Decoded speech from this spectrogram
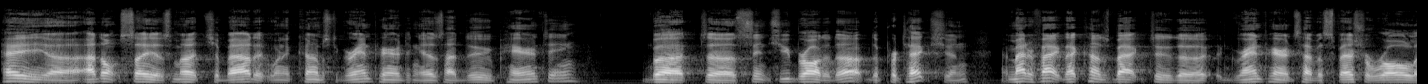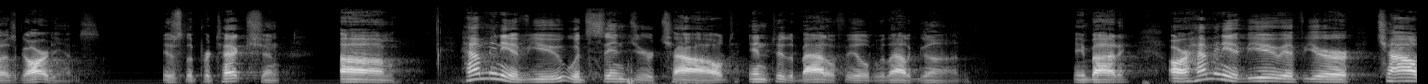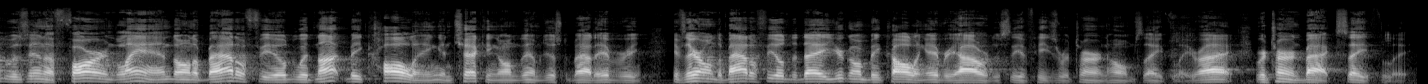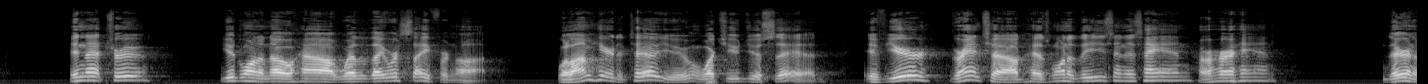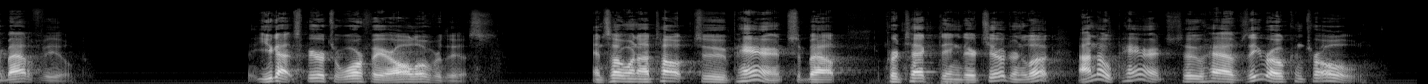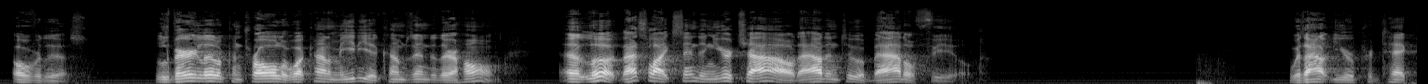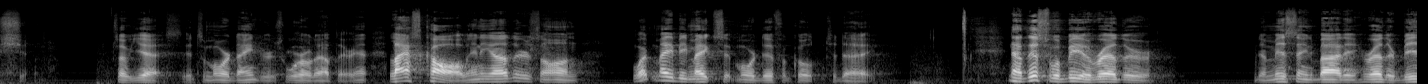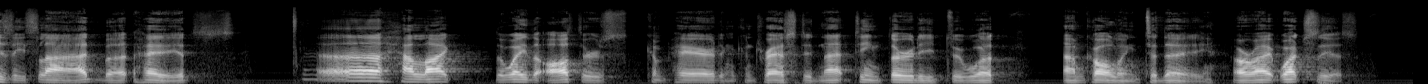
Hey, uh, I don't say as much about it when it comes to grandparenting as I do parenting, but uh, since you brought it up, the protection, matter of fact, that comes back to the grandparents have a special role as guardians, is the protection. Um, how many of you would send your child into the battlefield without a gun? Anybody? Or how many of you, if your child was in a foreign land on a battlefield, would not be calling and checking on them just about every. If they're on the battlefield today, you're going to be calling every hour to see if he's returned home safely, right? Returned back safely. Isn't that true? You'd want to know how whether they were safe or not. Well, I'm here to tell you what you just said. If your grandchild has one of these in his hand or her hand, they're in a battlefield. You got spiritual warfare all over this. And so when I talk to parents about protecting their children, look, I know parents who have zero control over this. Very little control of what kind of media comes into their home. Uh, look, that's like sending your child out into a battlefield without your protection. So, yes, it's a more dangerous world out there. Last call. Any others on what maybe makes it more difficult today? Now, this will be a rather, to miss anybody, rather busy slide, but hey, it's, uh, I like the way the authors compared and contrasted 1930 to what I'm calling today. All right, watch this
